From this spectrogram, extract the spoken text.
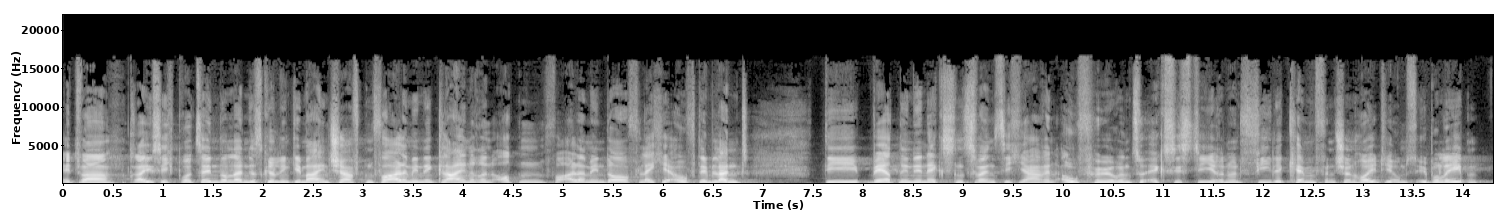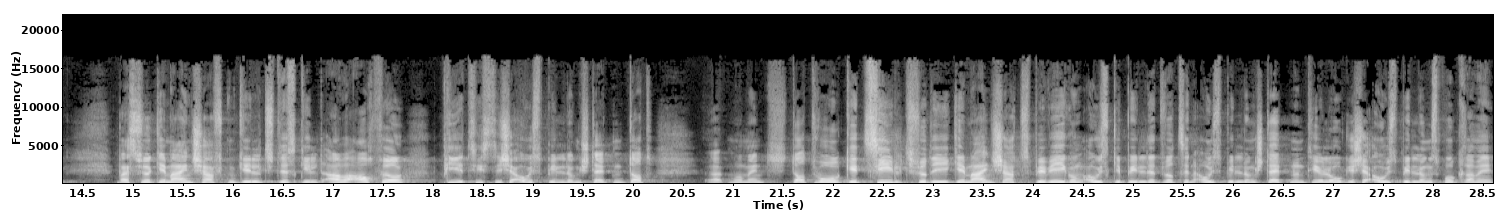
Etwa 30 Prozent der landeskirchlichen vor allem in den kleineren Orten, vor allem in der Fläche auf dem Land, die werden in den nächsten 20 Jahren aufhören zu existieren. Und viele kämpfen schon heute ums Überleben. Was für Gemeinschaften gilt, das gilt aber auch für pietistische Ausbildungsstätten. Dort, Moment, dort, wo gezielt für die Gemeinschaftsbewegung ausgebildet wird, sind Ausbildungsstätten und theologische Ausbildungsprogramme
